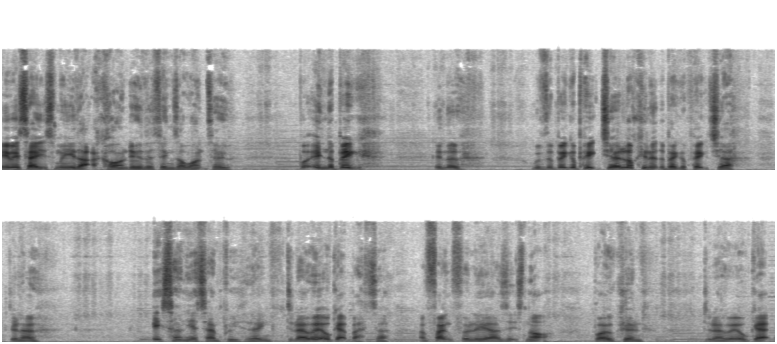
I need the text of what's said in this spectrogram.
irritates me that I can't do the things I want to. But in the big, in the, with the bigger picture, looking at the bigger picture, you know, it's only a temporary thing. You know, it'll get better, and thankfully, as it's not broken, you know, it'll get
